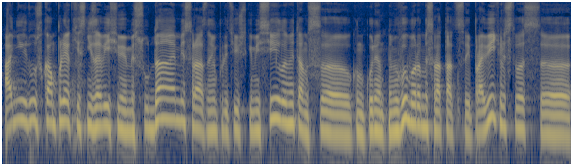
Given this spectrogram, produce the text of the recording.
они идут в комплекте с независимыми судами, с разными политическими силами, там, с э, конкурентными выборами, с ротацией правительства, с э,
